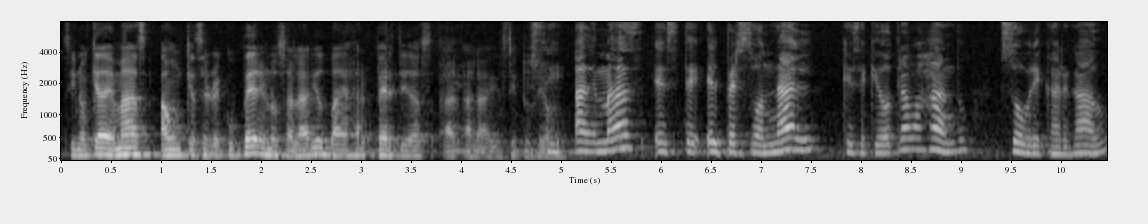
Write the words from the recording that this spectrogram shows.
sino que además, aunque se recuperen los salarios, va a dejar pérdidas a, la institución. Sí, además, este, el personal que se quedó trabajando sobrecargado,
